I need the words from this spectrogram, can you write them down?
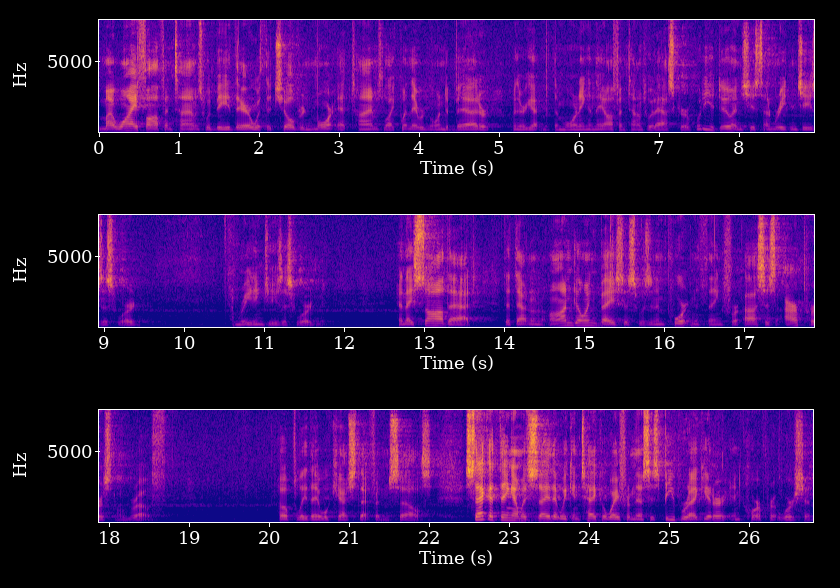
my wife oftentimes would be there with the children more at times, like when they were going to bed or when they were getting up in the morning, and they oftentimes would ask her, What are you doing? She said, I'm reading Jesus' word. I'm reading Jesus' word. And they saw that, that that on an ongoing basis was an important thing for us as our personal growth. Hopefully, they will catch that for themselves. Second thing I would say that we can take away from this is be regular in corporate worship.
